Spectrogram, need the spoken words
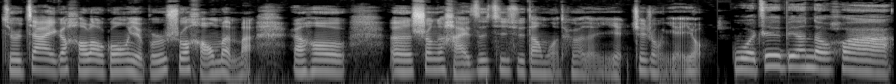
就是嫁一个好老公，也不是说豪门吧，然后，嗯，生个孩子继续当模特的，也这种也有。我这边的话，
